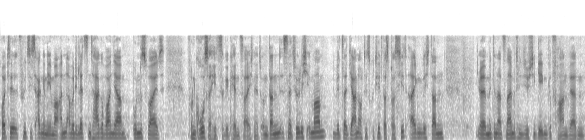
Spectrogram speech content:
Heute fühlt es sich angenehmer an, aber die letzten Tage waren ja bundesweit von großer Hitze gekennzeichnet. Und dann ist natürlich immer, wird seit Jahren auch diskutiert, was passiert eigentlich dann, äh, mit den Arzneimitteln, die durch die Gegend gefahren werden.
